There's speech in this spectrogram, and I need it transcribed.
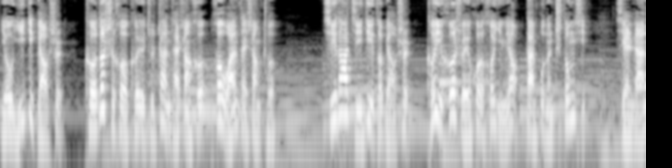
有一地表示渴的时候可以去站台上喝，喝完再上车。其他几地则表示可以喝水或喝饮料，但不能吃东西。显然，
